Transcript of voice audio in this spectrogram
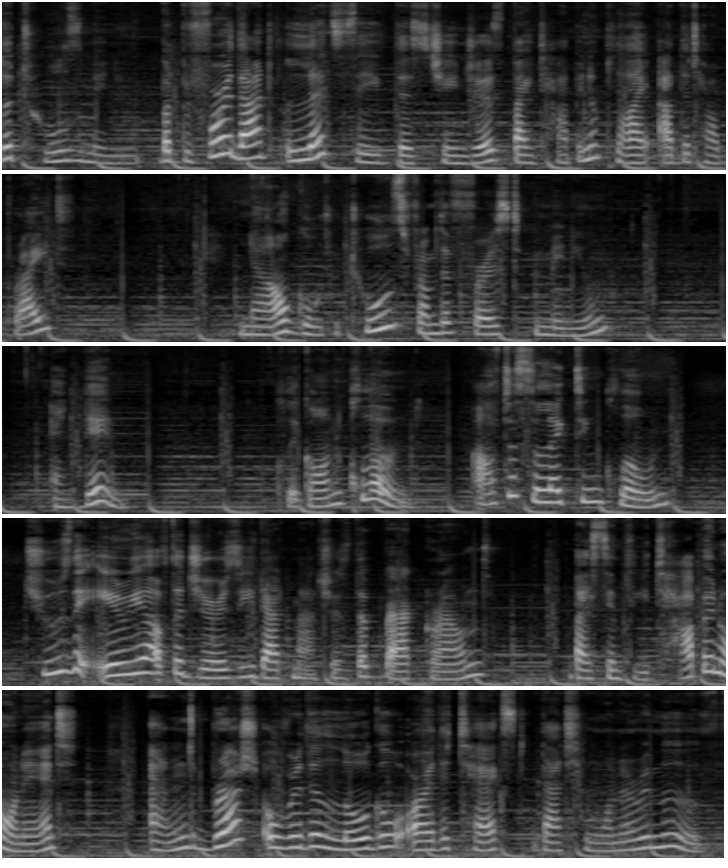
the tools menu. But before that, let's save these changes by tapping apply at the top right. Now go to tools from the first menu and then click on clone. After selecting clone, Choose the area of the jersey that matches the background by simply tapping on it and brush over the logo or the text that you want to remove.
